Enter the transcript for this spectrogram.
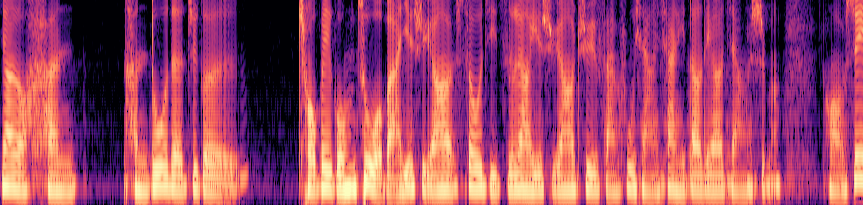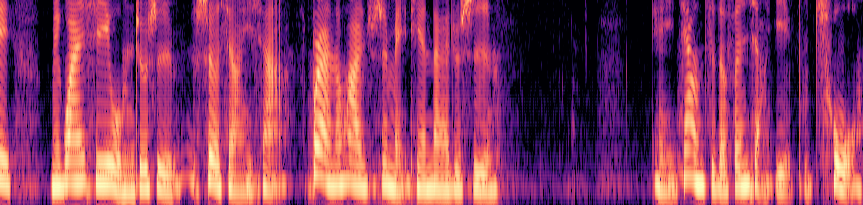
要有很很多的这个筹备工作吧？也许要收集资料，也许要去反复想一下你到底要讲什么。好，所以没关系，我们就是设想一下，不然的话就是每天大概就是。诶，这样子的分享也不错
